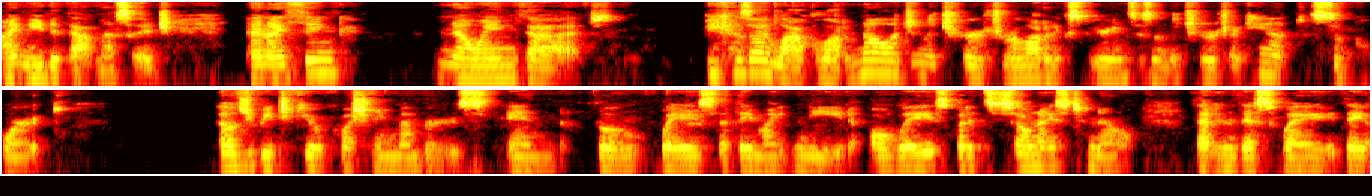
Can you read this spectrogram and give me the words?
I needed that message. And I think knowing that because I lack a lot of knowledge in the church or a lot of experiences in the church, I can't support LGBTQ questioning members in the ways that they might need always. But it's so nice to know that in this way they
